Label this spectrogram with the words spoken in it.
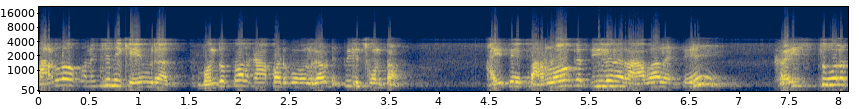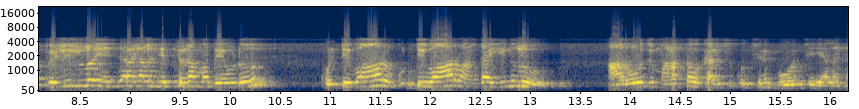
పరలోకం నుంచి నీకేమి రాదు. బంధుత్వాలు కాపాడుకోవాలి కాబట్టి పిలుచుకుంటాం. అయితే పరలోక దీవెన రావాలంటే క్రైస్తవుల పెళ్ళిళ్ళలో ఏం జరగాలని చెప్తున్నాడమ్మా దేవుడు? కుంటివారు గుడ్డివారు అంగహీనులు ఆ రోజు మనతో కలిసి కూర్చుని భోజనం చేయాలట.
